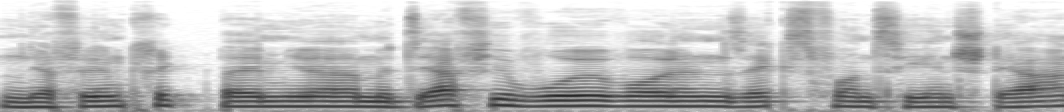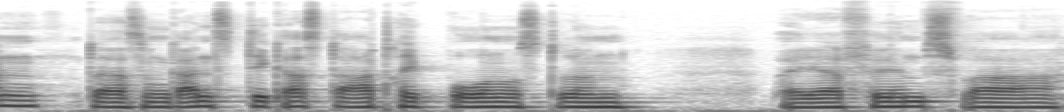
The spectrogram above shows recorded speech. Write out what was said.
Der Film kriegt bei mir mit sehr viel Wohlwollen 6 von 10 Sternen. Da ist ein ganz dicker Star Trek-Bonus drin, weil der Film zwar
